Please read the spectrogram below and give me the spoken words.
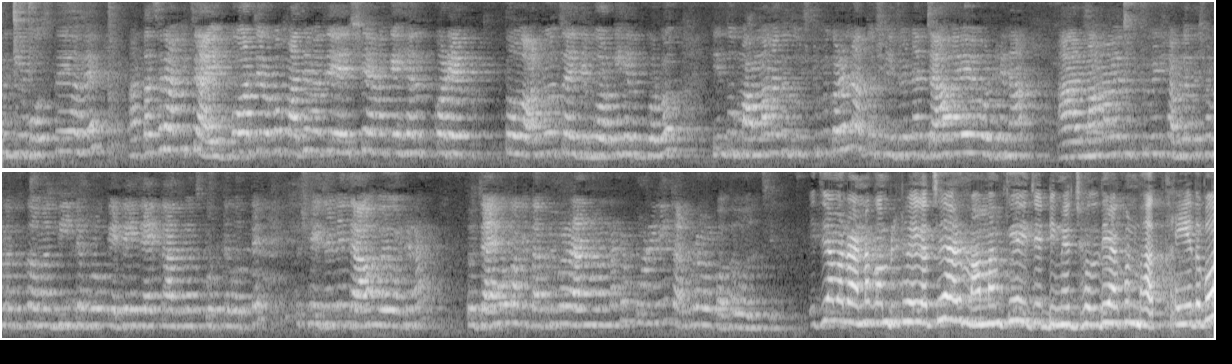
তো গিয়ে বসতেই হবে। আর তাছাড়া আমি চাই, বর যেরকম মাঝে মাঝে এসে আমাকে হেল্প করে, তো আমিও চাই যে বরকে হেল্প করব। কিন্তু মামা আমাকে দুষ্টুমি করে না, তো সেই জন্য যা হয়ে ওঠে না। আর মামা আমি দুষ্টুমি সামলাতে সামলাতে তো আমার দিনটা পুরো কেটেই যায় কাজ বাজ করতে করতে। তো সেই জন্য যাওয়া হয়ে ওঠে না। তো যাই হোক, আমি তারপরে রান্না বান্নাটা করে নিই, তারপরে ওর কথা বলছি। এই যে আমার রান্না কমপ্লিট হয়ে গেছে, আর মামাকে এই যে ডিমের ঝোল দিয়ে এখন ভাত খাইয়ে দেবো।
